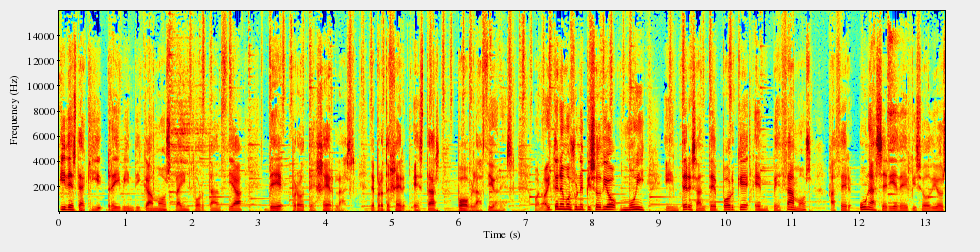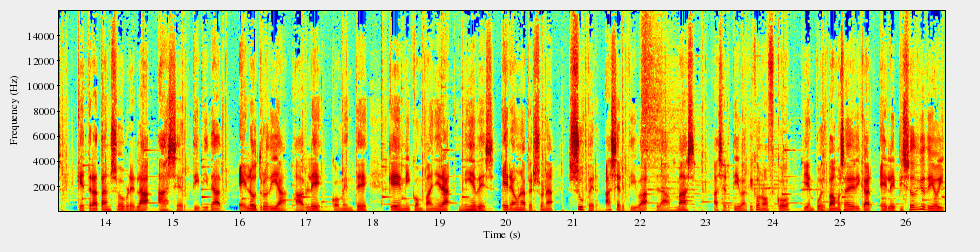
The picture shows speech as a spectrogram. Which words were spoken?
y desde aquí reivindicamos la importancia de protegerlas, de proteger estas poblaciones. Bueno, hoy tenemos un episodio muy interesante porque empezamos a hacer una serie de episodios que tratan sobre la asertividad. El otro día hablé, comenté que mi compañera Nieves era una persona súper asertiva, la más asertiva que conozco. Bien, pues vamos a dedicar el episodio de hoy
